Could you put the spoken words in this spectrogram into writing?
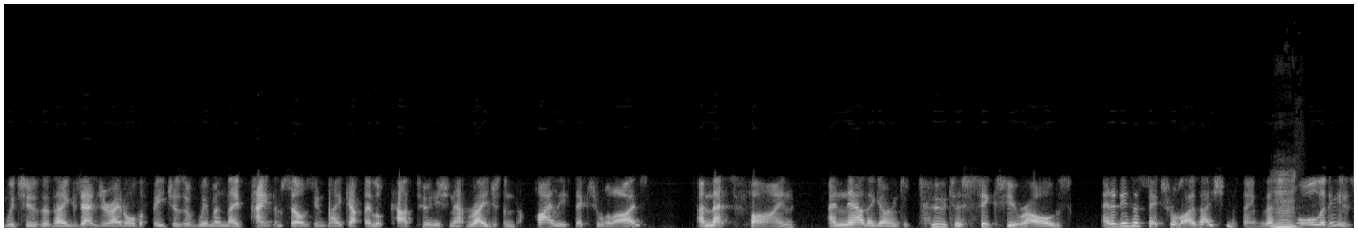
which is that they exaggerate all the features of women, they paint themselves in makeup, they look cartoonish and outrageous and highly sexualized, and that's fine. And now they're going to two to six year olds, and it is a sexualization thing. That's mm. all it is.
